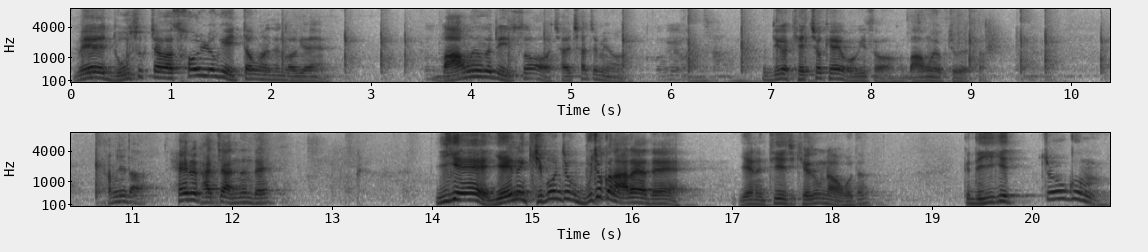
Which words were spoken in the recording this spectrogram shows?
왜 노숙자가 서울역에 있다고만 생각해? 망우역에도 있어. 잘 찾으면. 네가 개척해 거기서 망우역 쪽에서. 갑니다. 해를 갖지 않는데 이게 얘는 기본적으로 무조건 알아야 돼. 얘는 뒤에 계속 나오거든. 근데 이게 조금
